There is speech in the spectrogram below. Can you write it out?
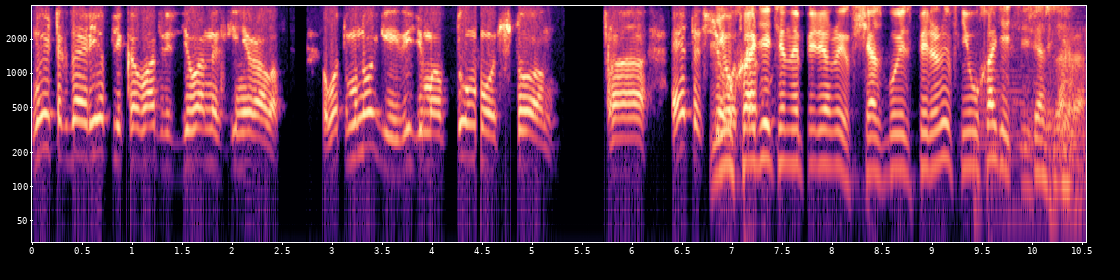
Ну и тогда реплика в адрес диванных генералов. Вот многие, видимо, думают, что это все... Не вот уходите так... на перерыв. Сейчас будет перерыв, не уходите Сейчас, из эфира.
